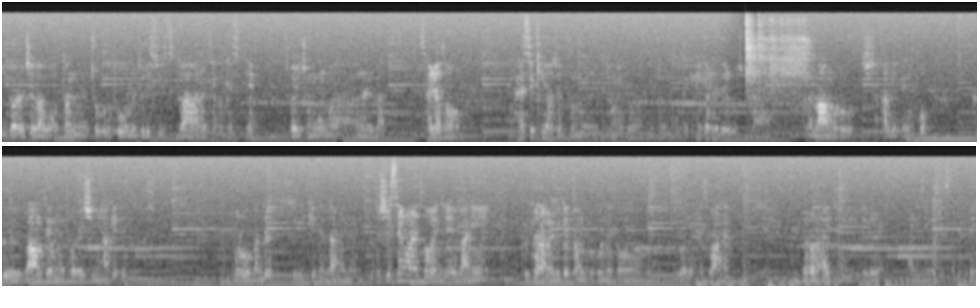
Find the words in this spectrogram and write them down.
이거를 제가 뭐 어떤 쪽으로 도움을 드릴 수 있을까를 생각했을 때 저희 전공관을 마- 살려서 헬스케어 제품을 통해서 좀 어떻게 해결해드리고 싶다는 마음으로 시작하게 되었고 그 마음 때문에 더 열심히 하게 되는 것 같습니다. 앞으로 만들 수 있게 된다면은 또 실생활에서 이제 많이 불편함을 느꼈던 부분에서 그거를 해소하는 여러 아이템들을 많이 생각했었는데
